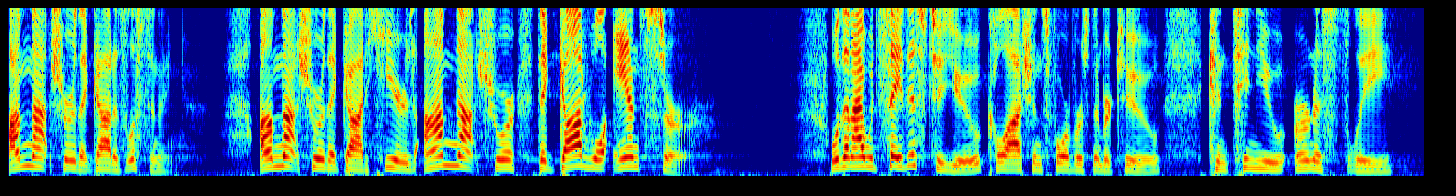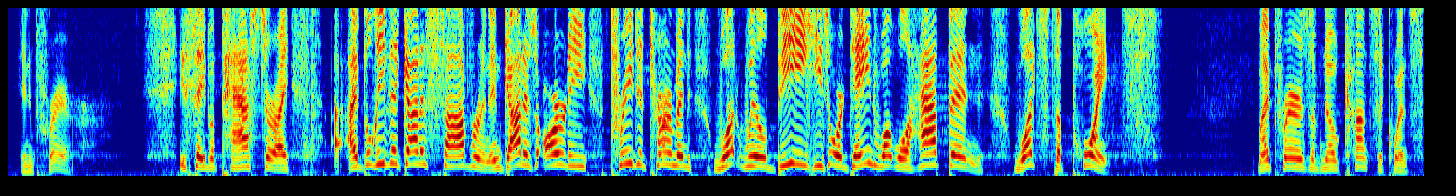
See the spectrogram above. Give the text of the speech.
I'm not sure that God is listening. I'm not sure that God hears. I'm not sure that God will answer. Well, then I would say this to you Colossians 4, verse number 2 continue earnestly in prayer. You say, but Pastor, I, I believe that God is sovereign and God has already predetermined what will be. He's ordained what will happen. What's the point? My prayer is of no consequence.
